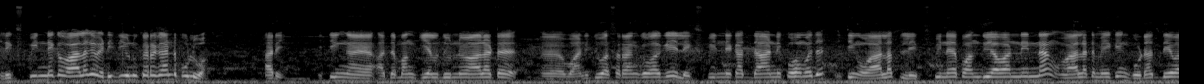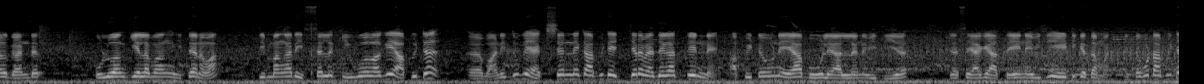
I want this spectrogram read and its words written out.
ලෙග් ස්පින් එක ඔයාලගේ වැඩි දියුණු කරගන්න පුළුවන්. හරි. ඉතින් අද මං කියලා දුන්නේ ඔයාලට වනිදු අසරංග වගේ ලෙක්ස්පින් එකක් දාන්න කොහොමද? ඉතින් ඔයාලත් ලෙක්ස්පින පන්දු යවන්නෙන්නම් ඔයාලට මේකෙන් ගොඩක් දේවල් ගණ්ඩ පුළුවන් කියලා මං හිතනවා. ඉතින් මං අර ඉස්සල්ල කිව්ව වගේ අපිට වනිදුගේ ඇක්ෂන් එක අපිට එච්චර වැදගත් වෙන්නේ අපිට ඕනේ එයා බෝලේ අල්ලන විදිය ඊට එයාගේ අතේ එන විදිය ඒ ටික තමයි. එතකොට අපිට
